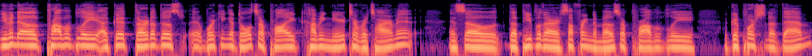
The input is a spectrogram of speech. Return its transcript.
even though probably a good third of those uh, working adults are probably coming near to retirement, and so the people that are suffering the most are probably a good portion of them,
